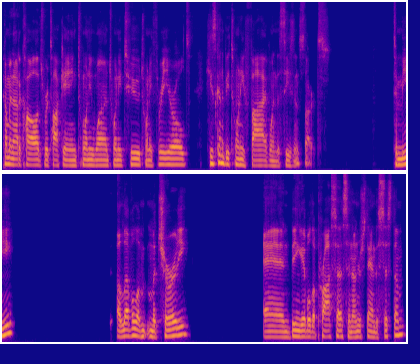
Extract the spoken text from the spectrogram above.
coming out of college, we're talking 21, 22, 23 year olds. He's going to be 25 when the season starts. To me, a level of maturity and being able to process and understand the system.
